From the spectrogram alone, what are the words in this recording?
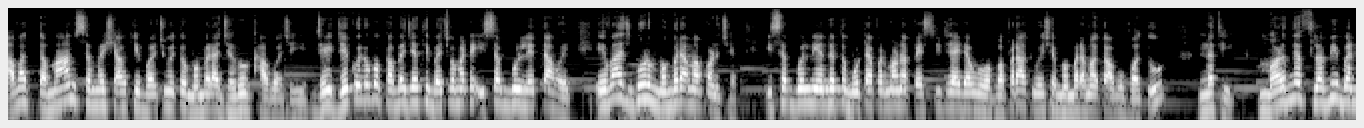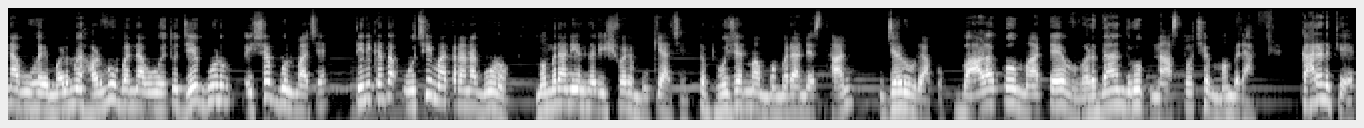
આવા તમામ સમસ્યાઓથી બચવું તો મમરા જરૂર ખાવા જોઈએ. જે જે કોઈ લોકો કબજિયાતથી બચવા માટે ઈસબગુલ લેતા હોય, એવા જ ગુણ મમરામાં પણ છે. ઈસબગુલની અંદર તો મોટા પ્રમાણમાં પેસ્ટિસાઇડ આવું વપરાતું હોય છે, મમરામાં તો આવું હોતું નથી. મળને ફ્લબી બનાવવું હોય, મળને હળવું બનાવવું હોય તો જે ગુણ ઈસબગુલમાં છે તેની કરતા ઓછી માત્રાના ગુણો મમરાની અંદર ઈશ્વરે મૂક્યા છે. તો ભોજનમાં મમરાને સ્થાન જરૂર આપો. બાળકો માટે વરદાન રૂપ નાસ્તો છે મમરા. કારણ કે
